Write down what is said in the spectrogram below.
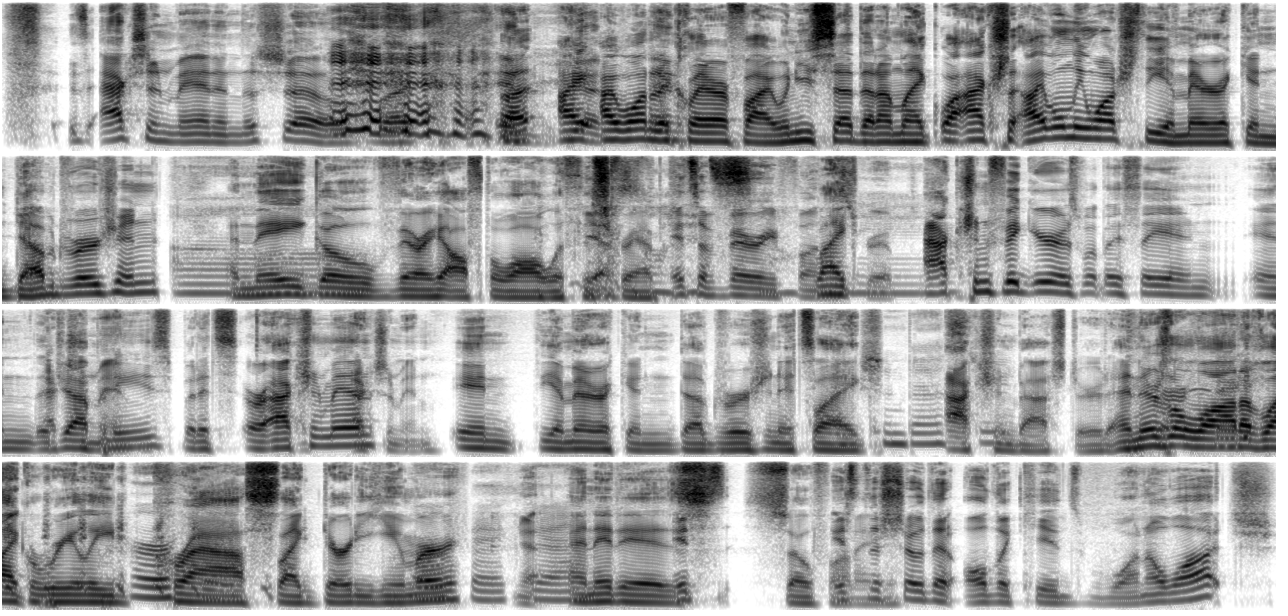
"It's Action Man in the show." But, But I, I wanted to clarify when you said that. I'm like, well, actually, I've only watched the American dubbed version, and they go Oh. very off the wall with the Yes. script. It's a very fun Like, script. Action figure is what they say in in the Action Man. Japanese, but it's or Action Man Action Man. in the American dubbed version. It's like action bastard. action bastard, and there's a lot of like really Perfect. crass, like dirty humor, Perfect, Yeah. yeah. and it is It's- so funny. It's the show that all the kids want to watch.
